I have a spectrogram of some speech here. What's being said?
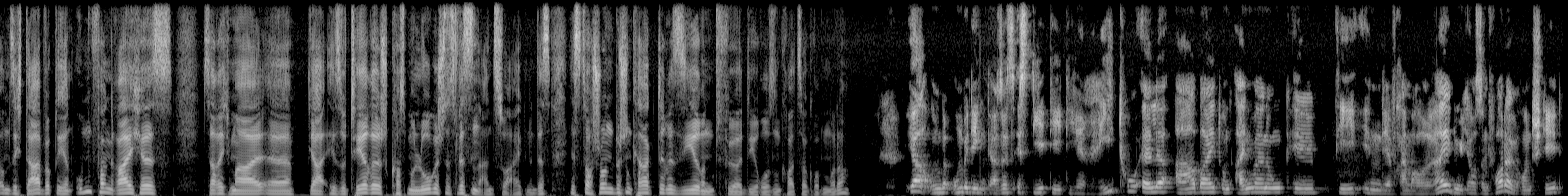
um sich da wirklich ein umfangreiches sag ich mal, äh, ja, esoterisch, kosmologisches Wissen anzueignen. Das ist doch schon ein bisschen charakterisierend für die Rosenkreuzergruppen, oder? Ja, unbedingt. Also es ist die, die, die rituelle Arbeit und Einweihung, äh, die in der Freimaurerei durchaus im Vordergrund steht,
